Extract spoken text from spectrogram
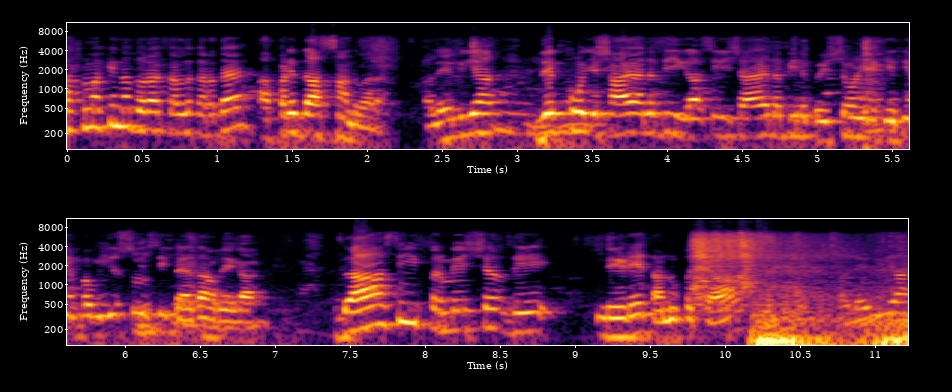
ਆਤਮਾ ਕਿਹਨਾਂ ਦੁਆਰਾ ਗੱਲ ਕਰਦਾ ਹੈ? ਆਪਣੇ ਦਾਸਾਂ ਦੁਆਰਾ। ਹਾਲੇਲੂਇਆ ਦੇਖੋ ਯਸ਼ਾਇਆ ਨਬੀ ਹੈਗਾ ਸੀ, ਯਸ਼ਾਇਆ ਨਬੀ ਨੇ ਭਵਿੱਖਬਾਣੀ ਕੀਤੀਆਂ ਪ੍ਰਭੂ ਯਿਸੂ ਮਸੀਹ ਪੈਦਾ ਹੋਵੇਗਾ। ਦਾਸ ਹੀ ਪਰਮੇਸ਼ਰ ਦੇ ਨੇੜੇ ਤੁਹਾਨੂੰ ਪਹੁੰਚਾ ਹਾਲੇਲੂਇਆ।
